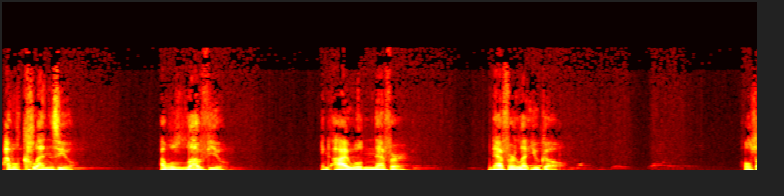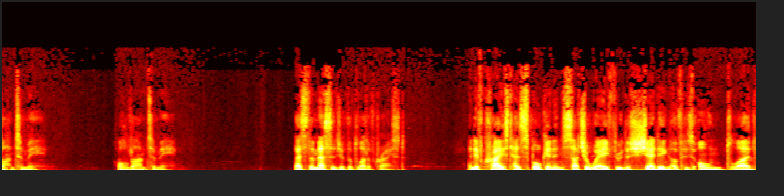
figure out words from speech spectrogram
I will cleanse you. I will love you. And I will never, never let you go. Hold on to me. Hold on to me. That's the message of the blood of Christ. And if Christ has spoken in such a way through the shedding of his own blood,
